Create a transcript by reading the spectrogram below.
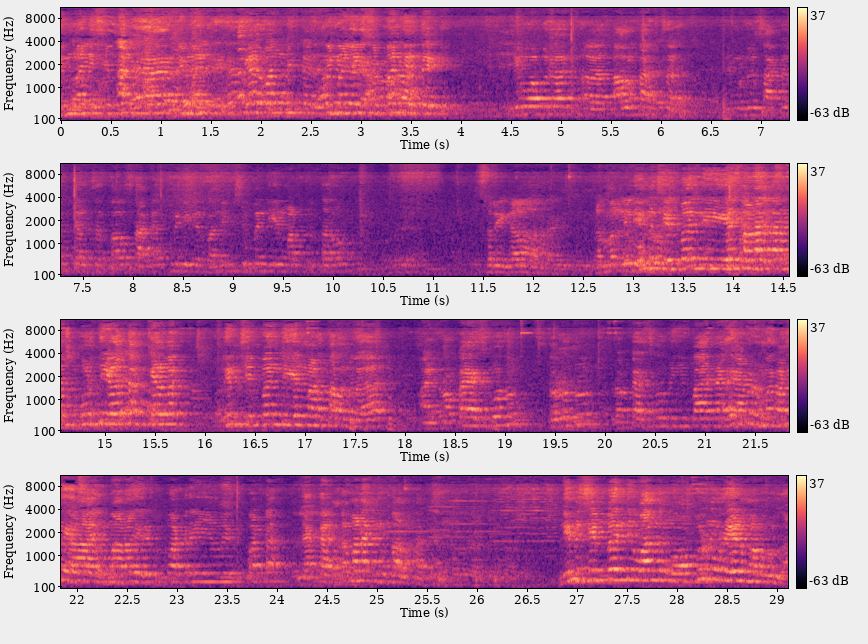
ನಿಮ್ಮಲ್ಲಿ ಸಿಬ್ಬಂದಿ ನಿಮ್ಮಲ್ಲಿ ಕೇಳಿ ಬಂದ್ ನಿಂತ್ಕೊಳ್ಳಿ. ನಿಮ್ಮಲ್ಲಿ ಸಿಬ್ಬಂದಿ ಇರ್ತೈತಿ ನೀವು ಒಬ್ಬರ ಆ, ತಾಲೂಕು ಆಫೀಸರ್ ನಿಮ್ಗೆ ಸಾಕಷ್ಟು ಕೆಲಸ ಇರ್ತಾವ ಸಾಕಷ್ಟು ಮೀಟಿಂಗ್ ಇರ್ತಾವ. ನಿಮ್ ಸಿಬ್ಬಂದಿ ಏನ್ ಮಾಡ್ತಿರ್ತಾರೋ? ಸರ್ ಈಗ ನಮ್ಮಲ್ಲಿ ನಿಮ್ ಸಿಬ್ಬಂದಿ ಏನ್ ಮಾಡಕ್ಕ ಅನ್ನೋದು ಪೂರ್ತಿ ಹೇಳ್ತಾ ಕೇಳ್ಬೇಕು. ನಿಮ್ ಸಿಬ್ಬಂದಿ ಏನ್ ಅಂದ್ರೆ ಅಲ್ಲಿ ರೊಕ್ಕ ಹಾಕ್ಸ್ಬೋದು ತರೋದು ರೊಕ್ಕ ಹಾಕ್ಸ್ಬೋದು ಈ ಬಾಯ್ನಾಗ ಇಟ್ಟು ಕೊಟ್ರಿ ಇವು ಇಟ್ಟು ಕೊಟ್ಟ ಲೆಕ್ಕ ಅಂತ ಮಾಡಕ್ ನಿಮ್ ನಿಮ್ ಸಿಬ್ಬಂದಿ ಒಂದು ಒಬ್ಬರು ಏನ್ ಮಾಡೋದಿಲ್ಲ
